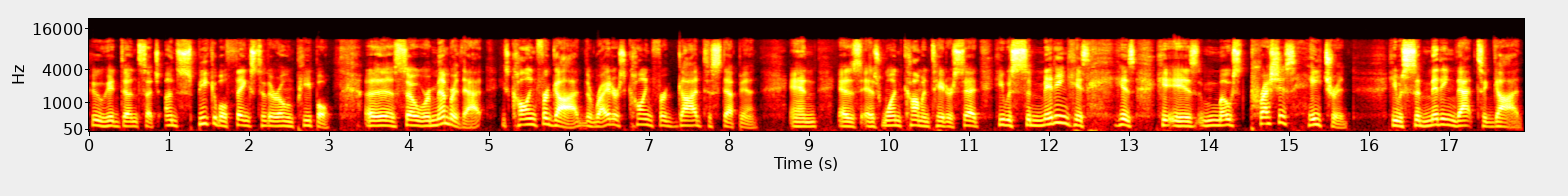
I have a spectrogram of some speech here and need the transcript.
who had done such unspeakable things to their own people. Uh, so remember that. He's calling for God. The writer's calling for God to step in. And as, as one commentator said, he was submitting his, his, his most precious hatred, he was submitting that to God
